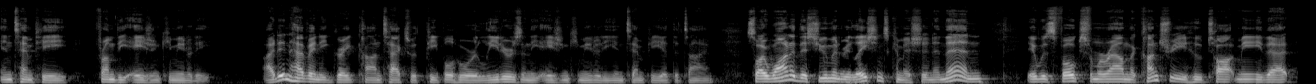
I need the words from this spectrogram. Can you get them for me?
in Tempe from the Asian community. I didn't have any great contacts with people who were leaders in the Asian community in Tempe at the time. So I wanted this Human Relations Commission. And then it was folks from around the country who taught me that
